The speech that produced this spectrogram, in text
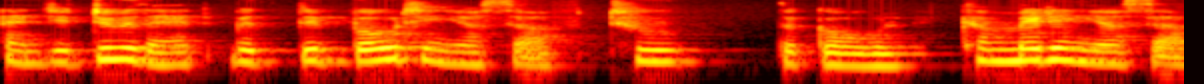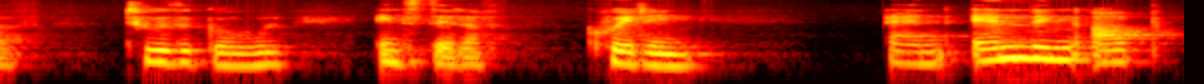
And you do that with devoting yourself to the goal, committing yourself to the goal instead of quitting and ending up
